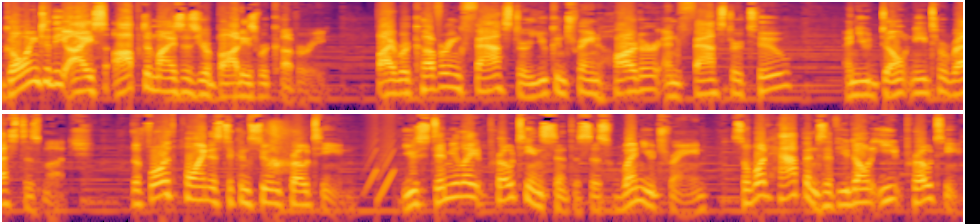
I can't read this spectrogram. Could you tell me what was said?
Going to the ice optimizes your body's recovery. By recovering faster, you can train harder and faster too, and you don't need to rest as much. The fourth point is to consume protein. You stimulate protein synthesis when you train, so what happens if you don't eat protein?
